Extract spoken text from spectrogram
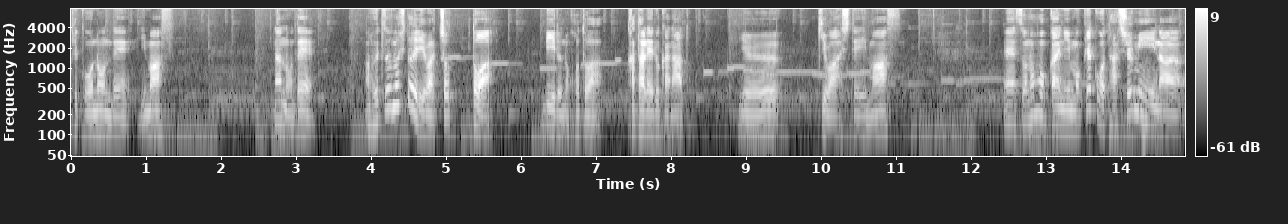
結構飲んでいます。なので、まあ、普通の人よりはちょっとはビールのことは語れるかなという気はしています、えー、その他にも結構多趣味な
